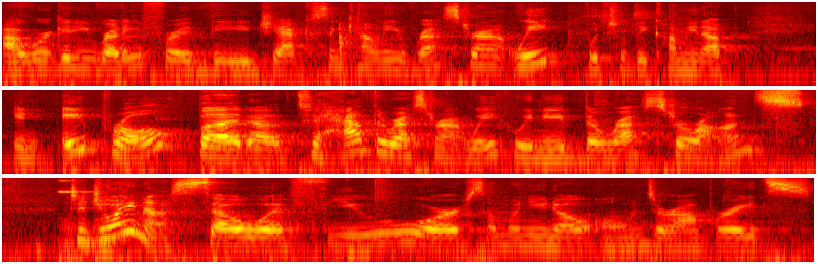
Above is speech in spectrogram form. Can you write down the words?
uh, we're getting ready for the Jackson County Restaurant Week, which will be coming up in April. But uh, to have the restaurant week, we need the restaurants to join us. So if you or someone you know owns or operates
